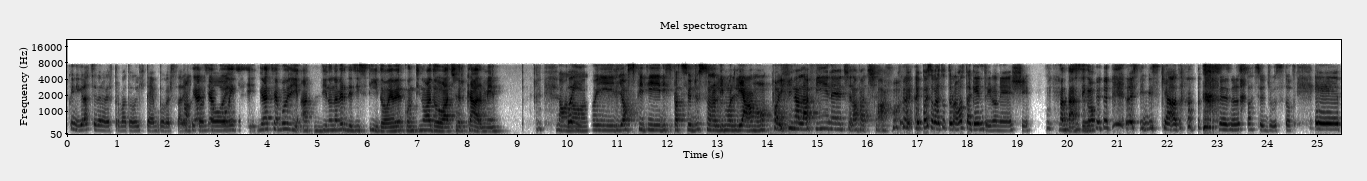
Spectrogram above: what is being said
Quindi grazie per aver trovato il tempo per stare no, qui con noi. Voi, grazie a voi a, di non aver desistito e aver continuato a cercarmi. No, poi... no, noi gli ospiti di Spazio Giusto non li molliamo, poi fino alla fine ce la facciamo. e poi soprattutto una volta che entri non ne esci. Fantastico. Resti invischiata nello spazio giusto. E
